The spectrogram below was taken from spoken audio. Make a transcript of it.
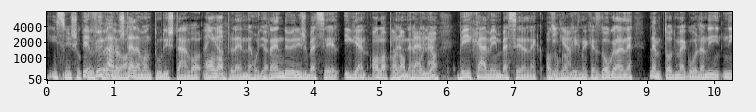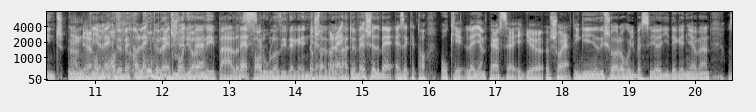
iszonyú sok A külföldi főváros tele van turistával. Igen. Alap lenne, hogy a rendőr is beszél, igen, alap, Alap lenne, lenne. hogy a BKV-n beszélnek azok, Igen. akiknek ez dolga lenne. Nem tudod megoldani, nincs. Igen. Figyelj, a legtöbb- a legtöbb esetben- magyar nép áll Persze. szarul az idegen Most a nyelven. Hát legtöbb esetben ezeket a, oké, okay, legyen persze egy ö, saját igényed is arra, hogy beszélj egy idegen nyelven, az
